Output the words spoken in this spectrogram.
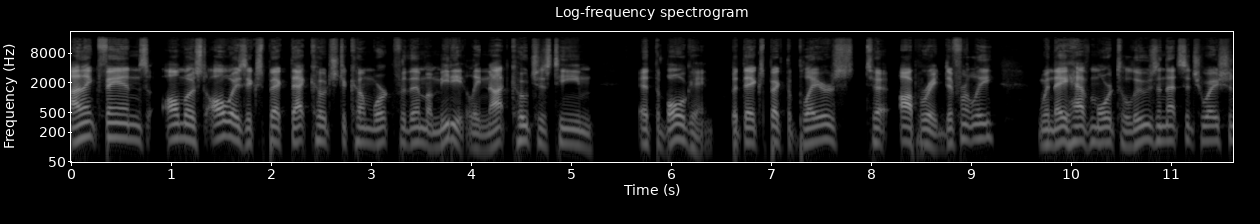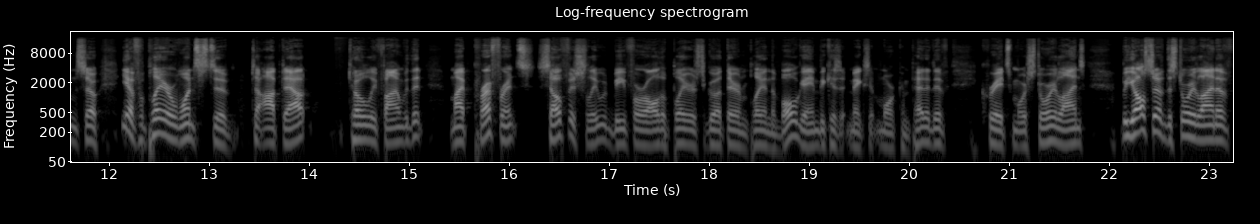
I think fans almost always expect that coach to come work for them immediately, not coach his team at the bowl game. But they expect the players to operate differently when they have more to lose in that situation. So, yeah, if a player wants to to opt out, totally fine with it. My preference, selfishly, would be for all the players to go out there and play in the bowl game because it makes it more competitive, creates more storylines. But you also have the storyline of,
